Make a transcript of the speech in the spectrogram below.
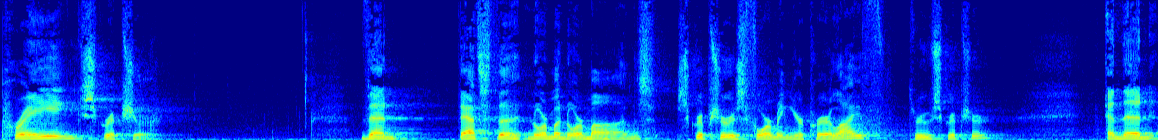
praying scripture, then that's the Norma Normans. Scripture is forming your prayer life through Scripture. And then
